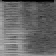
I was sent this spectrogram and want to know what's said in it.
good.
